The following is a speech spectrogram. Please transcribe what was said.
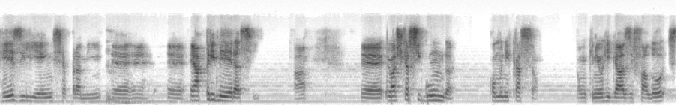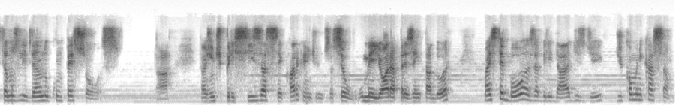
resiliência para mim é, é, é, a primeira, assim. Tá? É, eu acho que a segunda, comunicação. Então, que nem o Rigazi falou, estamos lidando com pessoas. Tá? Então, a gente precisa ser, claro que a gente não precisa ser o melhor apresentador, mas ter boas habilidades de, de comunicação.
